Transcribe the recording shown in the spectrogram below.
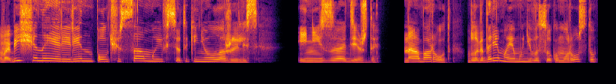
В обещанный Рерин полчаса мы все-таки не уложились — и не из-за одежды. Наоборот, благодаря моему невысокому росту,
